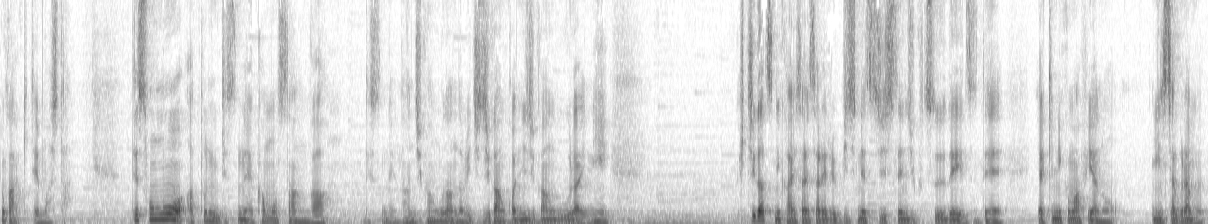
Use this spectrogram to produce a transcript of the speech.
のが来てました。でその後にですねカモさんがですね何時間後なんだろう？1時間後か2時間後ぐらいに7月に開催されるビジネス実践塾 2days で焼肉マフィアのインスタグラム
